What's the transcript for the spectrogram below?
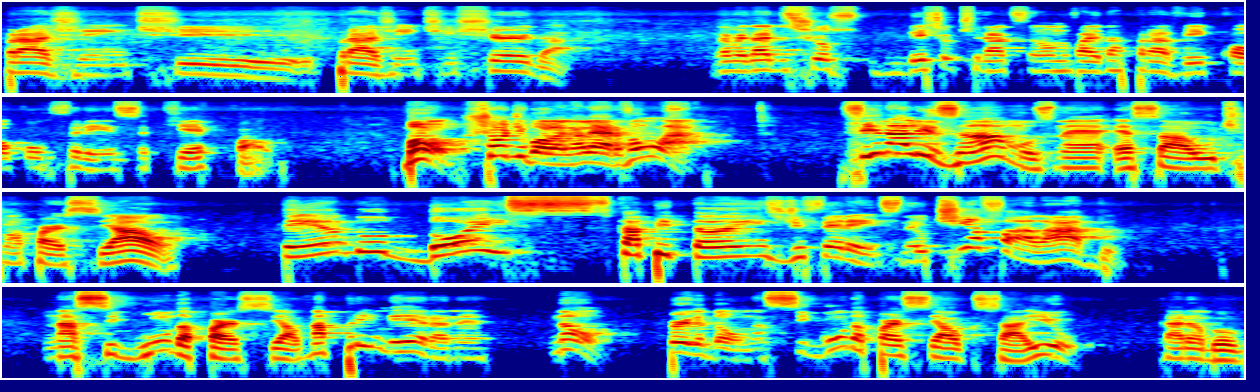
para gente para gente enxergar. Na verdade, deixa eu, deixa eu tirar, senão não vai dar para ver qual conferência que é qual. Bom, show de bola, galera. Vamos lá. Finalizamos né, essa última parcial tendo dois capitães diferentes. Né? Eu tinha falado na segunda parcial, na primeira, né? Não, perdão, na segunda parcial que saiu, caramba,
